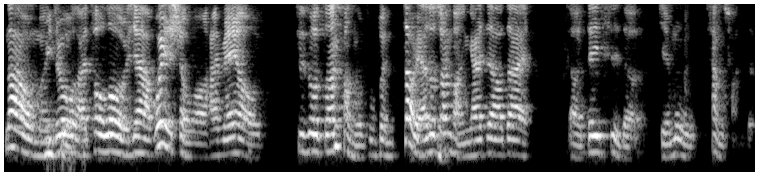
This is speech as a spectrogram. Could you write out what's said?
那我们就来透露一下，为什么还没有制作专访的部分？照理来说，专访应该是要在呃这一次的节目上传的。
